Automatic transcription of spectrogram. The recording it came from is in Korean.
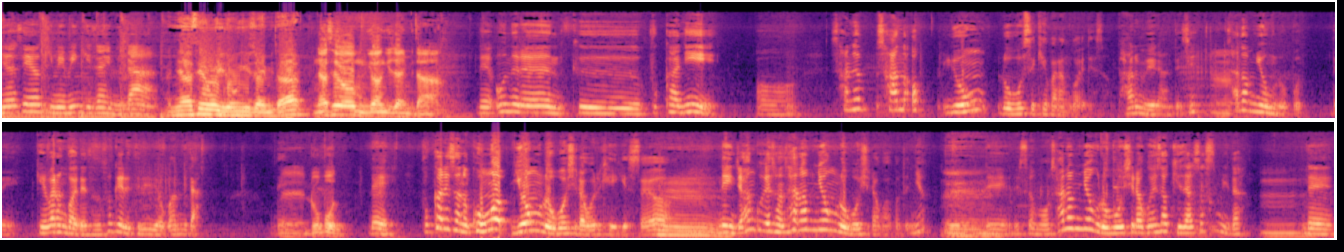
안녕하세요. 김혜민 기자입니다. 안녕하세요. 이동희 기자입니다. 안녕하세요. 문경환 기자입니다. 네, 오늘은 그 북한이 어, 산업 산업용 로봇을 개발한 거에 대해서 발음 왜 이래 안 되지? 음. 산업용 로봇. 네, 개발한 거에 대해서 소개를 드리려고 합니다. 네, 네. 로봇. 네. 북한에서는 공업용 로봇이라고 이렇게 얘기했어요. 음. 근데 이제 한국에서는 산업용 로봇이라고 하거든요. 네. 네, 그래서 뭐 산업용 로봇이라고 해서 기사를 썼습니다. 음, 네.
